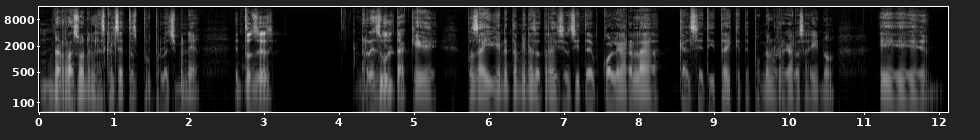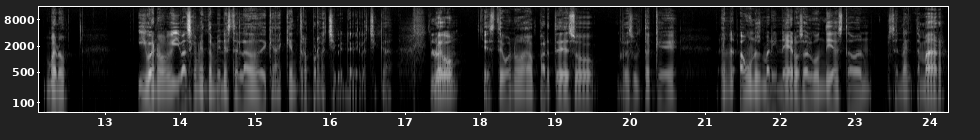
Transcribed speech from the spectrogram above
una razón en las calcetas, por, por la chimenea. Entonces, resulta que pues ahí viene también esa tradicióncita de colgar la calcetita y que te pongan los regalos ahí, ¿no? Eh, bueno, y bueno, y básicamente también este lado de que, hay que entra por la chimenea de la chica. Luego, este, bueno, aparte de eso, resulta que a unos marineros algún día estaban pues, en alta mar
